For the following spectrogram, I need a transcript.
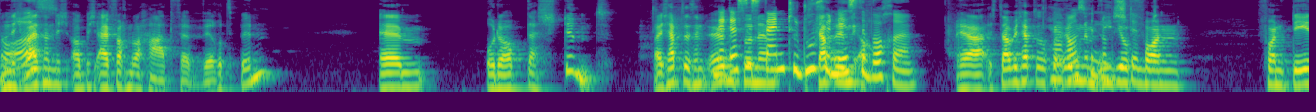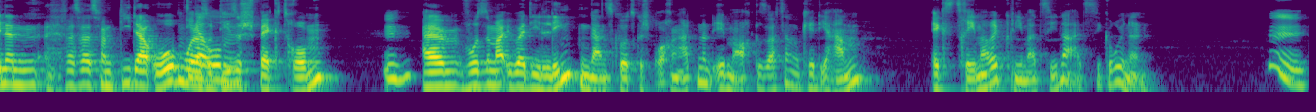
Und ich weiß noch Was? nicht, ob ich einfach nur hart verwirrt bin. Ähm, oder ob das stimmt. Weil ich habe das in irgendeinem. das ist dein To-Do für nächste auch- Woche. Ja, ich glaube, ich habe das bei Herausfinden, irgendeinem Video von, von denen, was war es, von die da oben Die oder da so oben. dieses Spektrum, Mhm. ähm, wo sie mal über die Linken ganz kurz gesprochen hatten und eben auch gesagt haben, okay, die haben extremere Klimaziele als die Grünen. Hm,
